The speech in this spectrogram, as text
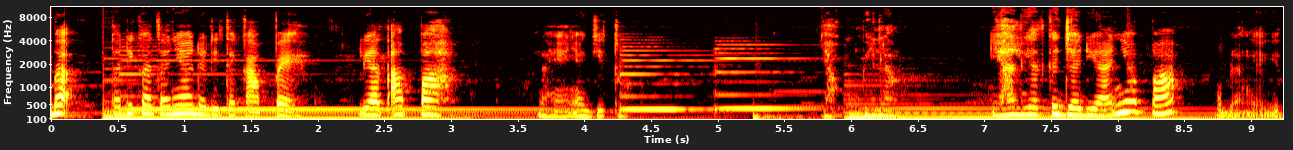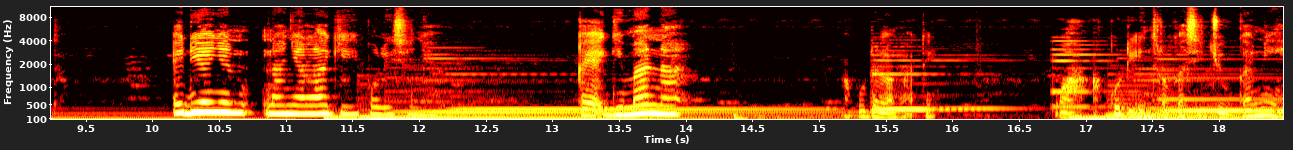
Mbak, tadi katanya ada di TKP, lihat apa? Nanyanya gitu. Ya aku bilang, ya lihat kejadiannya pak, aku bilang kayak gitu. Eh dia nanya lagi polisinya, kayak gimana? Aku dalam hati, aku diinterogasi juga nih.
